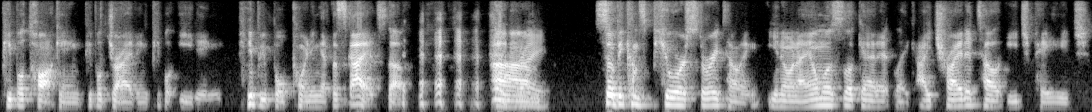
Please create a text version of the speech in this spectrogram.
people talking, people driving, people eating, people pointing at the sky and stuff. um, right. So it becomes pure storytelling, you know. And I almost look at it like I try to tell each page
